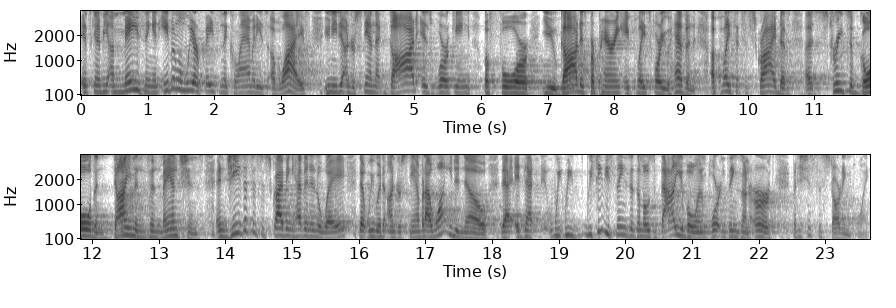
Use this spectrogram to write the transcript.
It's going to be amazing. And even when we are facing the calamities of life, you need to understand that God is working before you. God is preparing a place for you, heaven, a place that's described of uh, streets of gold and diamonds and mansions. And Jesus is describing heaven in a way that we would understand. But I want you to know that, that we, we, we see these things as the most valuable and important things on earth, but it's just the starting point,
